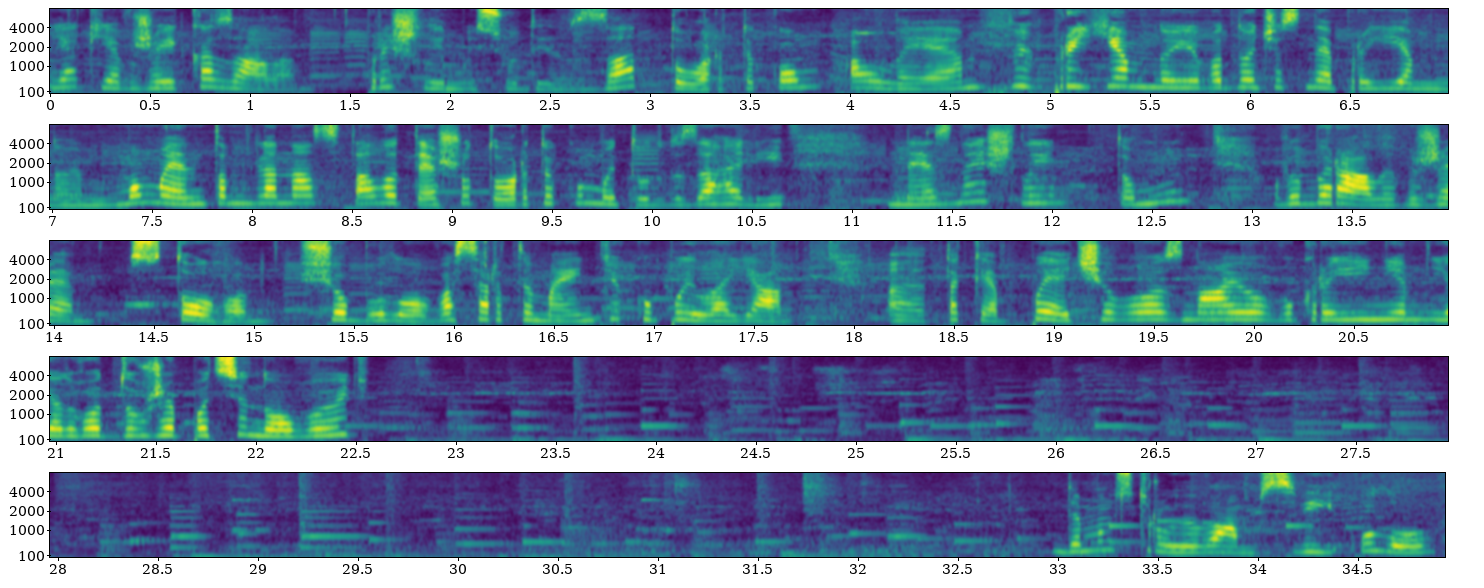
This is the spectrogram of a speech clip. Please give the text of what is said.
Як я вже й казала, прийшли ми сюди за тортиком, але приємною і водночас неприємним моментом для нас стало те, що тортику ми тут взагалі не знайшли. Тому вибирали вже з того, що було в асортименті. Купила я е, таке печиво, знаю в Україні. Його дуже поціновують. Демонструю вам свій улов.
